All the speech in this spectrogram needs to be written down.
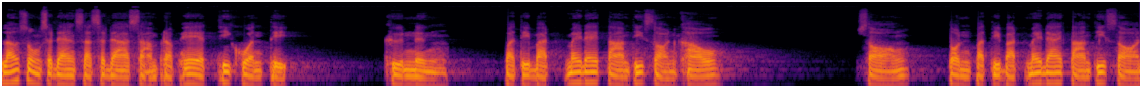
แล้วทรงแสดงศาสดาสามประเภทที่ควรติ คือหนึ่งปฏิบัติไม่ได้ตามที่สอนเขา 2. ตนปฏิบัติไม่ได้ตามที่สอน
